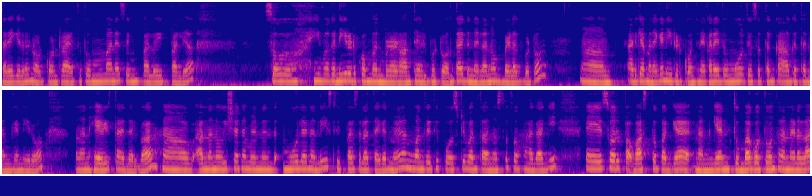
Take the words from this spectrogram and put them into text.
ಸರಿಯಾಗಿದ್ರೆ ನೋಡಿಕೊಂಡ್ರೆ ಆಯಿತು. ತುಂಬಾ ಸಿಂಪಲ್ಲು ಈ ಪಲ್ಯ. ಸೊ ಇವಾಗ ನೀರು ಹಿಡ್ಕೊಂಬಂದ್ಬಿಡೋಣ ಅಂತ ಹೇಳ್ಬಿಟ್ಟು ಅಂತ ಇದನ್ನೆಲ್ಲನೂ ಬೆಳಗ್ಬಿಟ್ಟು ಅಡುಗೆ ಮನೆಗೆ ನೀರು ಹಿಡ್ಕೊತೀನಿ. ಯಾಕಂದರೆ ಇದು ಮೂರು ದಿವಸದ ತನಕ ಆಗುತ್ತೆ ನಮಗೆ ನೀರು. ನಾನು ಹೇಳ್ತಾ ಇದ್ದಲ್ವಾ? ನಾನು ಈಶಾನ್ಯ ಮೂಲೆಯಲ್ಲಿ ಸ್ಲಿಪ್ಪರ್ಸ್ ಎಲ್ಲ ತೆಗೆದ್ಮೇಲೆ ನನಗೆ ಒಂದು ರೀತಿ ಪಾಸಿಟಿವ್ ಅಂತ ಅನ್ನಿಸ್ತು. ಸೊ ಹಾಗಾಗಿ ಸ್ವಲ್ಪ ವಾಸ್ತು ಬಗ್ಗೆ ನನಗೇನು ತುಂಬ ಗೊತ್ತು ಅಂತ ನಾನು ಹೇಳಲ್ಲ.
